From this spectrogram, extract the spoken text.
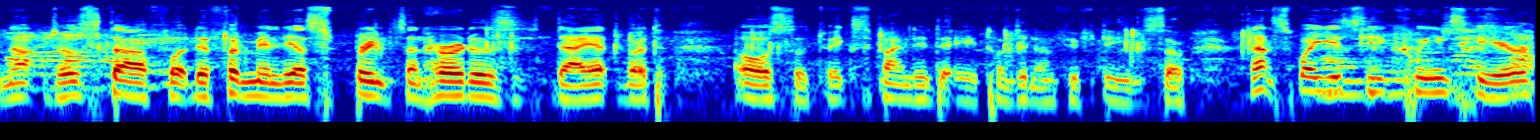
not just start for the familiar sprints and hurdles diet but also to expand into 815 so that's why you see Queens here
